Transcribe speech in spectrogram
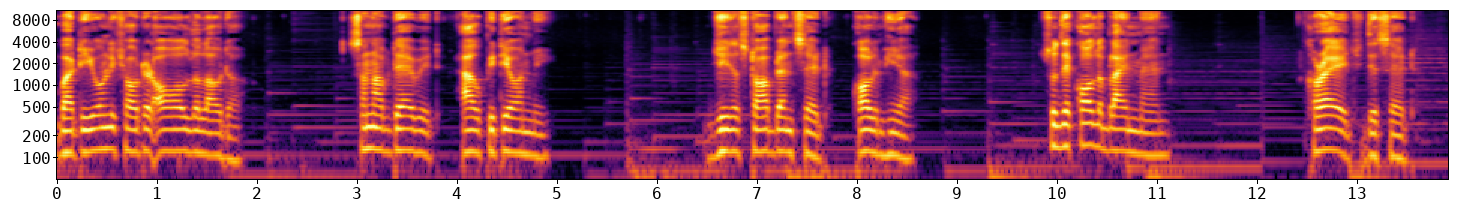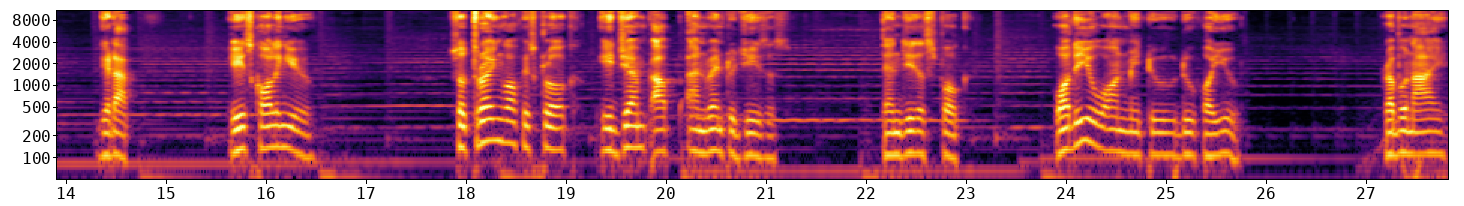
But he only shouted all the louder, Son of David, have pity on me. Jesus stopped and said, Call him here. So they called the blind man. Courage, they said. Get up. He is calling you. So throwing off his cloak, he jumped up and went to Jesus. Then Jesus spoke, What do you want me to do for you? Rabboni,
